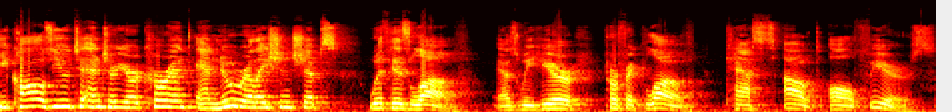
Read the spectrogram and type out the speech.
He calls you to enter your current and new relationships with His love. As we hear, perfect love casts out all fears.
